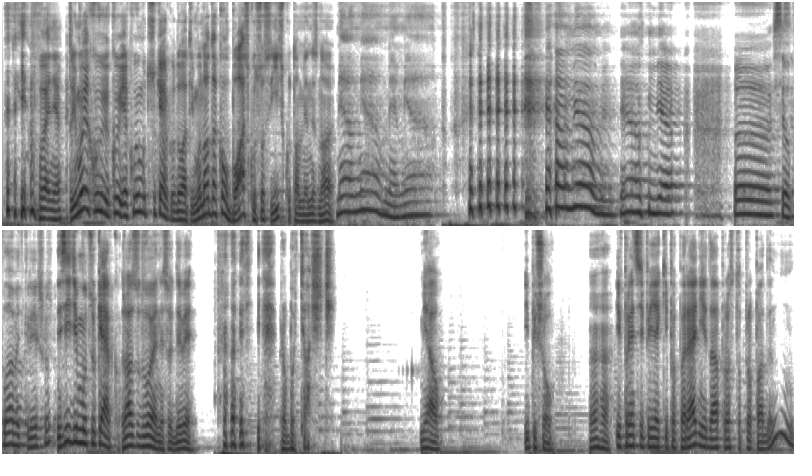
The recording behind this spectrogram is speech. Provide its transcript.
Я поняв. То йому яку, яку, яку йому цукерку давати? Йому треба ковбаску, сосиску там, я не знаю. Мяу, мяу, мяу. Мяу, мяу, мяу, мяу, мяу. О, все, плавить кришу. Несіть йому цукерку. Зразу двоє несуть, диви. Роботящі. Мяу. І пішов. Ага. І в принципі, як і попередній, да, просто пропаде. Ну,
